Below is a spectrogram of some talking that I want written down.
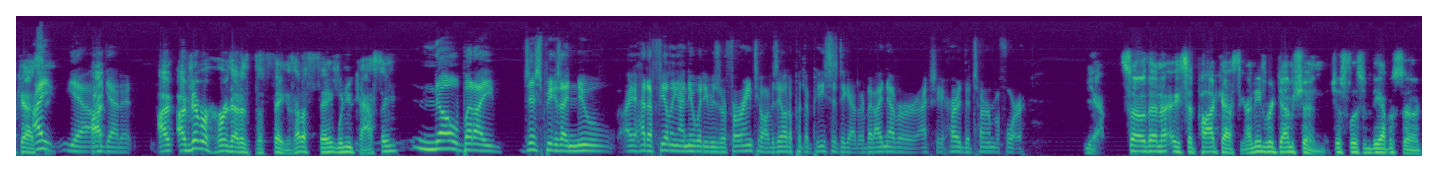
"Podcasting." I yeah, I, I- get it. I, I've never heard that as a thing. Is that a thing when you casting? No, but I just because I knew I had a feeling I knew what he was referring to, I was able to put the pieces together, but I never actually heard the term before. Yeah. So then he said, "Podcasting. I need redemption. Just listen to the episode."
